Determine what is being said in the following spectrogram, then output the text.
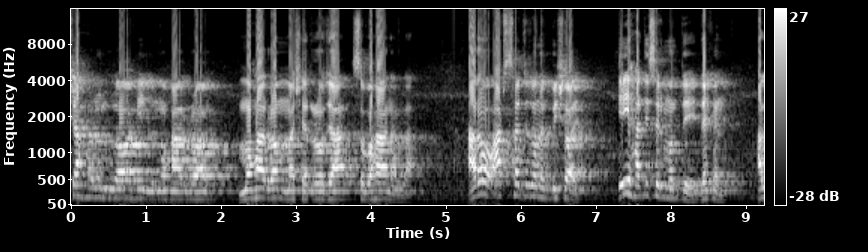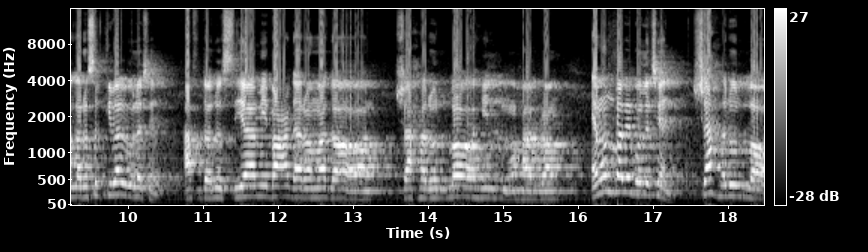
শাহরুল্লাহিল মুহাররম মুহাররম মাসের রোজা। সুবহান আল্লাহ আরও আশ্চর্যজনক বিষয়, এই হাদিসের মধ্যে দেখেন, আল্লাহ রসুল কীভাবে বলেছেন আফদালু সিয়ামি বাদা রমাদান, শাহরুল্লাহিল মুহাররম। এমন ভাবে বলেছেন শাহরুল্লাহ,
